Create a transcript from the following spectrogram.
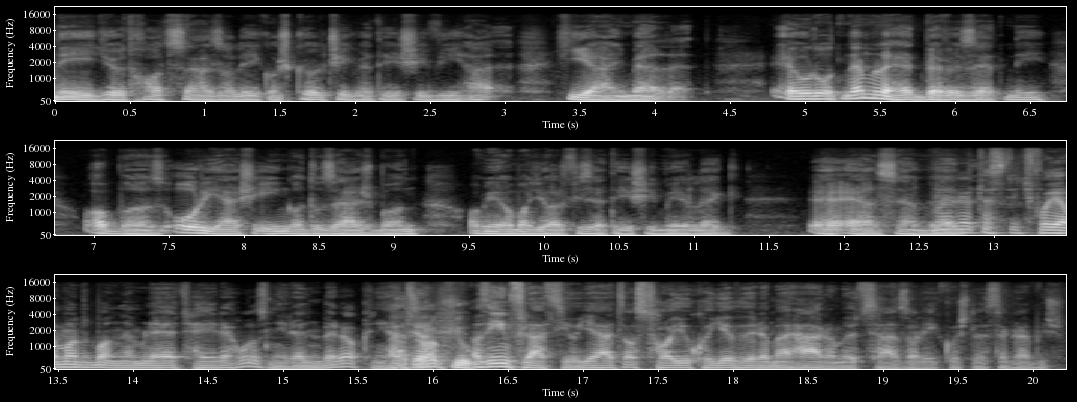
4-5-6 százalékos költségvetési hiány mellett. Eurót nem lehet bevezetni abban az óriási ingadozásban, ami a magyar fizetési mérleg elszenved. Mert hát ezt így folyamatban nem lehet helyrehozni, rendbe rakni? Hát, hát rakjuk. Az infláció, ugye hát azt halljuk, hogy jövőre már 3-5 százalékos lesz legalábbis.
